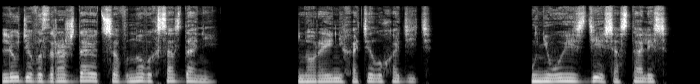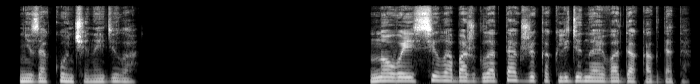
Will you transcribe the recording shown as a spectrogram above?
люди возрождаются в новых созданий. Но Рэй не хотел уходить. У него и здесь остались незаконченные дела. Новая сила обожгла так же, как ледяная вода когда-то.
